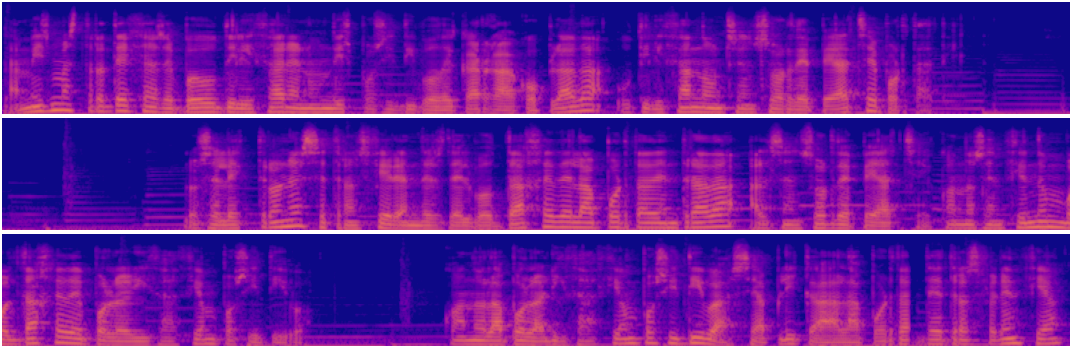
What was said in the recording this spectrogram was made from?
La misma estrategia se puede utilizar en un dispositivo de carga acoplada utilizando un sensor de pH portátil. Los electrones se transfieren desde el voltaje de la puerta de entrada al sensor de pH cuando se enciende un voltaje de polarización positivo. Cuando la polarización positiva se aplica a la puerta de transferencia,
